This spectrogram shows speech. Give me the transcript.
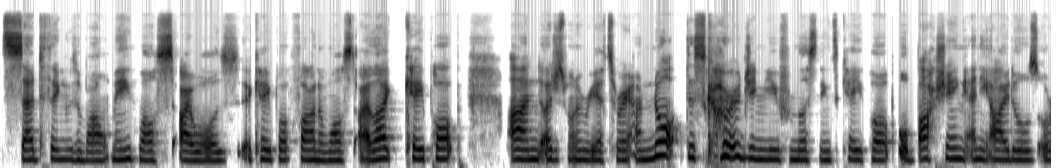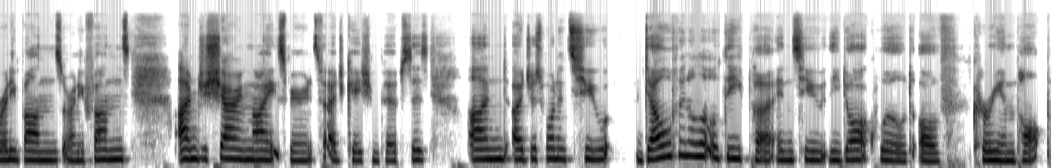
said things about me whilst I was a K-pop fan and whilst I like K-pop. And I just want to reiterate, I'm not discouraging you from listening to K-pop or bashing any idols or any bands or any fans. I'm just sharing my experience for education purposes. And I just wanted to delve in a little deeper into the dark world of Korean pop.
